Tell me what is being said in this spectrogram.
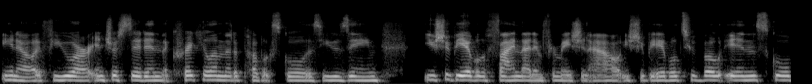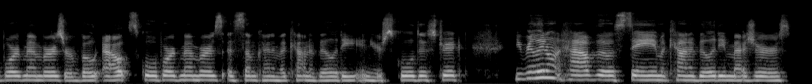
you know, if you are interested in the curriculum that a public school is using, you should be able to find that information out. You should be able to vote in school board members or vote out school board members as some kind of accountability in your school district. You really don't have those same accountability measures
